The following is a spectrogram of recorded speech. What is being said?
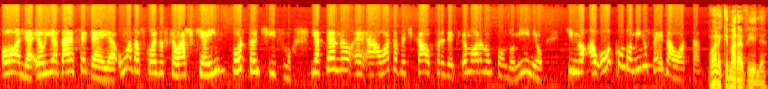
Olha, eu ia dar essa ideia. Uma das coisas que eu acho que é importantíssimo, e até não, é, a horta vertical, por exemplo, eu moro num condomínio que no, o condomínio fez a horta. Olha que maravilha.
